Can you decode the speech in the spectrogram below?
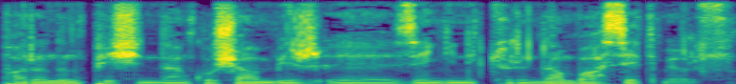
paranın peşinden koşan bir e, zenginlik türünden bahsetmiyoruz.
